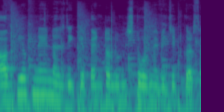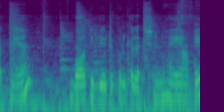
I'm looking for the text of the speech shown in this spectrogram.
आप भी अपने नज़दीक के पेंटालून स्टोर में विज़िट कर सकते हैं। बहुत ही ब्यूटीफुल कलेक्शन है यहाँ पे।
